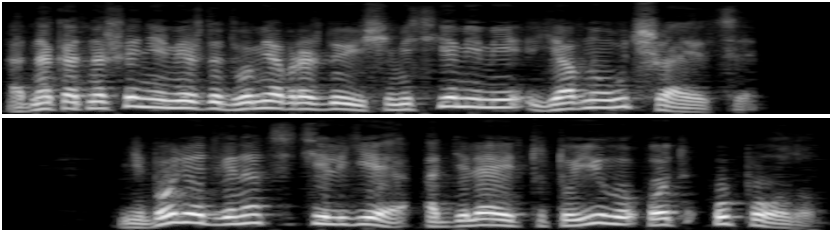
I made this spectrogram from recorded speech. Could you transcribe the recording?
Однако отношения между двумя враждующими семьями явно улучшаются. Не более 12 лье отделяет Тутуилу от Уполу.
